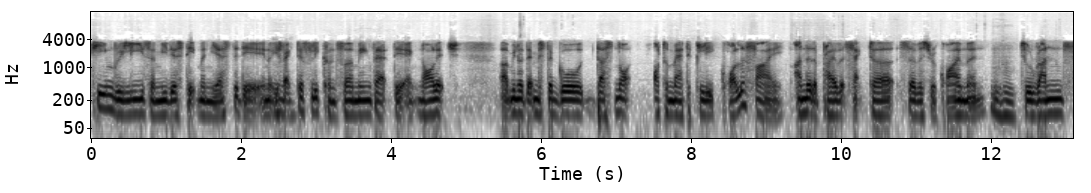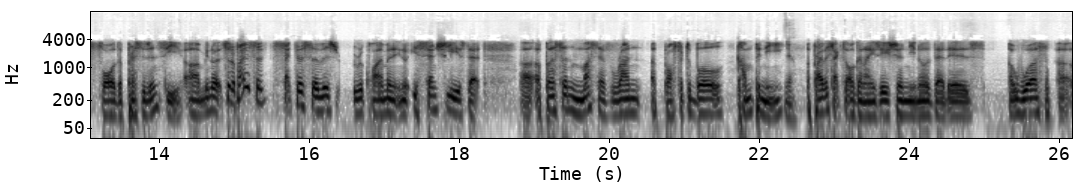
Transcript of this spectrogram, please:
team released a media statement yesterday, you know, Mm. effectively confirming that they acknowledge, um, you know, that Mr. Goh does not automatically qualify under the private sector service requirement to run for the presidency. Um, you know, so the private se- sector service requirement, you know, essentially is that uh, a person must have run a profitable company, Yeah. a private sector organization, you know, that is uh, worth uh,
